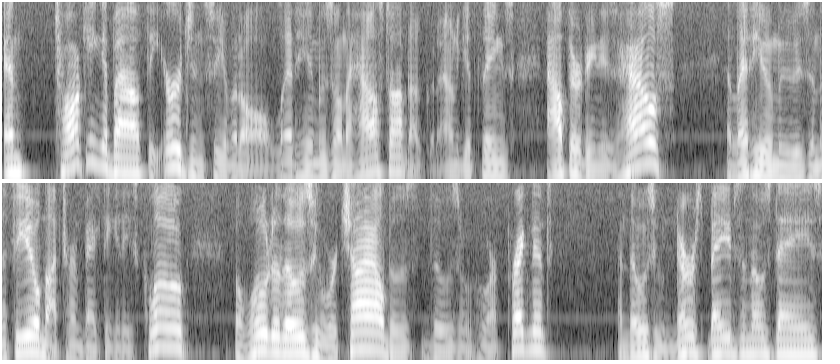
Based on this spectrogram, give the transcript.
And talking about the urgency of it all, let him who's on the housetop now go down and get things out there to his house, and let him who is in the field not turn back to get his cloak. But woe to those who were child, those those who are pregnant, and those who nurse babes in those days.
